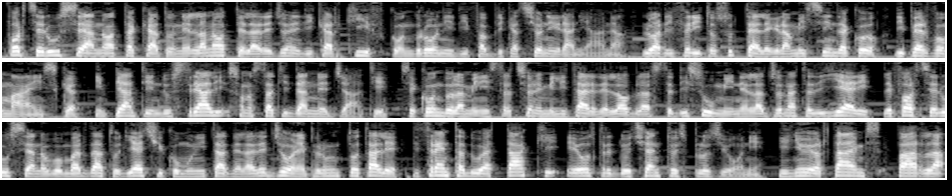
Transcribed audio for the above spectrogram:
Forze russe hanno attaccato nella notte la regione di Kharkiv con droni di fabbricazione iraniana. Lo ha riferito su Telegram il sindaco di Pervomainsk. Impianti industriali sono stati danneggiati. Secondo l'amministrazione militare dell'oblast di Sumi, nella giornata di ieri le forze russe hanno bombardato 10 comunità nella regione per un totale di 32 attacchi e oltre 200 esplosioni. Il New York Times parla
